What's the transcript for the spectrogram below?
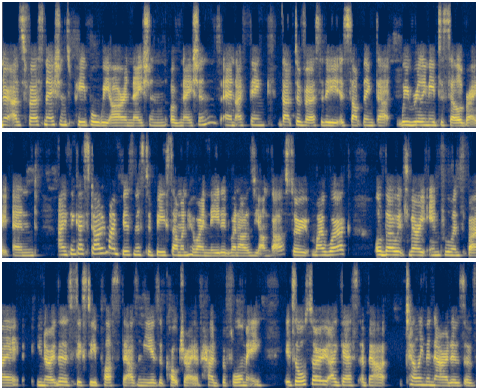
know, as First Nations people, we are a nation of nations. And I think that diversity is something that we really need to celebrate. And I think I started my business to be someone who I needed when I was younger. So my work, although it's very influenced by, you know, the 60 plus thousand years of culture I have had before me, it's also, I guess, about telling the narratives of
